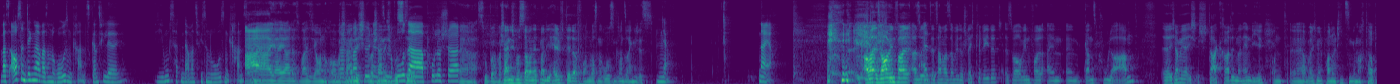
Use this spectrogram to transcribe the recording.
was auch so ein Ding war, war so ein Rosenkranz. Ganz viele Jungs hatten damals wie so einen Rosenkranz. an. Ah, ja, ja, das weiß ich auch noch. Aber Und wahrscheinlich, schön wahrscheinlich in so wusste, rosa Poloshirt. Ja, super. Wahrscheinlich wusste aber nicht mal die Hälfte davon, was ein Rosenkranz eigentlich ist. Ja. Naja. Aber es war auf jeden Fall, also jetzt, jetzt haben wir es dann wieder schlecht geredet. Es war auf jeden Fall ein, ein ganz cooler Abend. Äh, Ich habe mir, ich stark gerade in mein Handy und äh, weil ich mir ein paar Notizen gemacht habe.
